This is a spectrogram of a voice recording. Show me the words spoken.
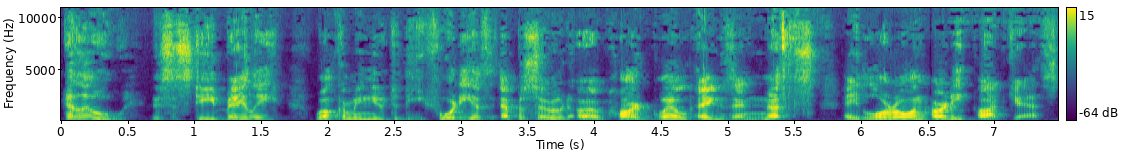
Hello, this is Steve Bailey, welcoming you to the 40th episode of Hard Boiled Eggs and Nuts, a Laurel and Hardy podcast.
